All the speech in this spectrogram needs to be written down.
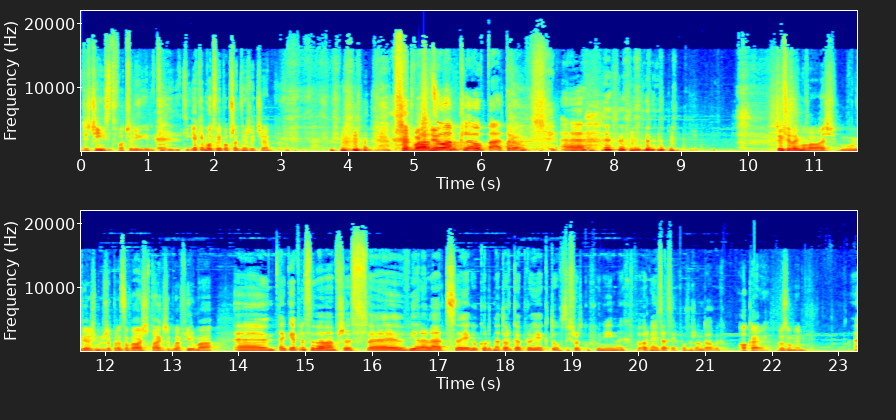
Dzieciństwo, czyli jakie było twoje poprzednie życie? Przed właśnie... Byłam Kleopatrą. E... Czym się zajmowałaś? Mówiłaś, że pracowałaś tak, że była firma. E, tak, ja pracowałam przez e, wiele lat jako koordynatorka projektów ze środków unijnych w organizacjach pozarządowych. Okej, okay, rozumiem. E,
